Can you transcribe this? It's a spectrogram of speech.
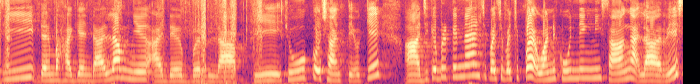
zip dan bahagian dalamnya ada berlapis. Cukup cantik, okey? Ha, jika berkenan, cepat-cepat-cepat. Warna kuning ni sangat laris.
